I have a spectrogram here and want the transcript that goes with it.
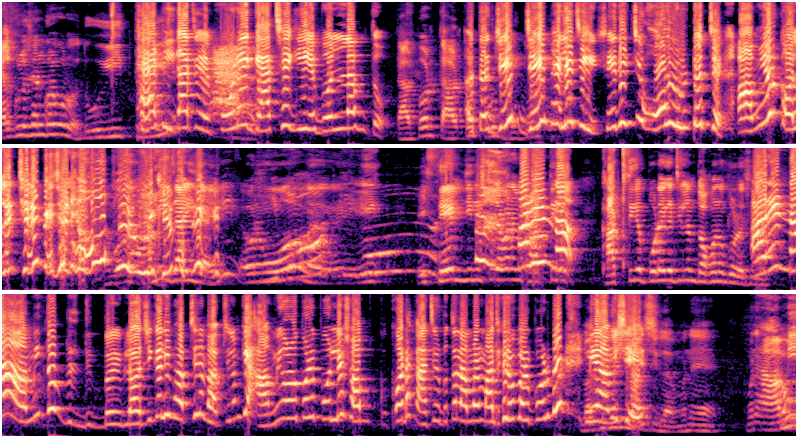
ক্যালকুলেশন করে করব? দুই হ্যাঁ ঠিক আছে পড়ে গেছে গিয়ে বললাম তো। তারপর তারপর তা পুরো- যেই ফেলেছি সেই দেখছি ও উল্টোচ্ছে। আমি আর কলার ছেড়ে পেছনে ও পুরো উল্টে যাই যাই। ও এই- সেম জিনিসটা যখন আমি খাট থেকে পড়ে গেছিলাম তখনও করেছি আরে না আমি তো লজিক্যালি ভাবছিলাম ভাবছিলাম কি আমি ওর উপরে পড়লে সব কটা কাঁচের বোতল আমার মাথার উপর পড়বে? নিয়ে আমি শেষ। মানে মানে আমি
